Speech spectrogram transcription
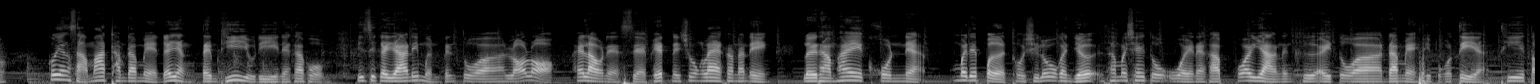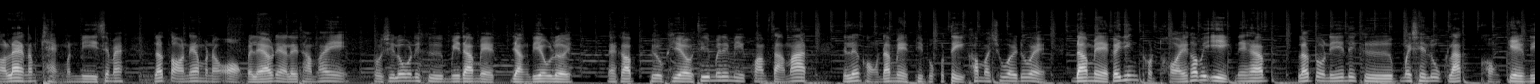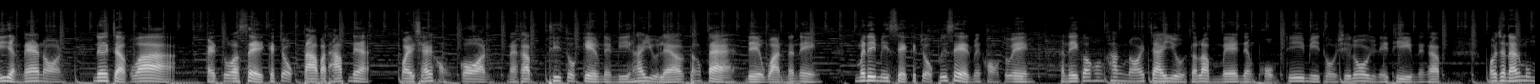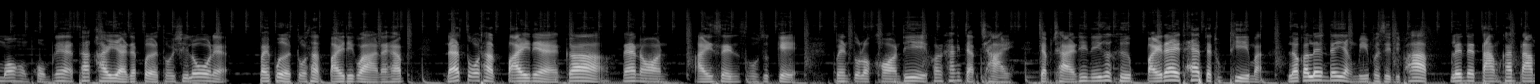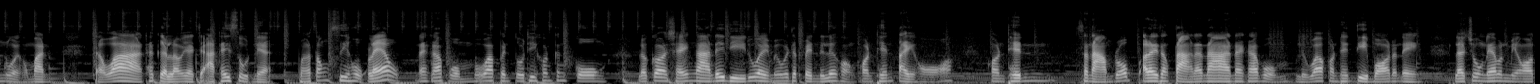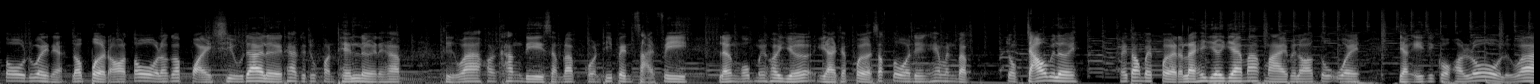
ก็ยังสามารถทำดาเมจได้อย่างเต็มที่อยู่ดีนะครับผมฮิสึกายะนี่เหมือนเป็นตัวล้อหลอกให้เราเนี่ยเสียเพชรในช่วงแรกเท่านั้นเอง เลยทำให้คนเนี่ยไม่ได้เปิดโทชิโร่กันเยอะ ถ้าไม่ใช่ตัวอวยนะครับ เพราะว่าอย่างหนึ่งคือไอตัวดาเมจผิดปกติอะที่ตอนแรกน้ำแข็งมันมีใช่ไหมแล้วตอนเนี้ยมันเอาออกไปแล้วเนี่ยเลยทำให้โทชิโร่นี่คือมีดาเมจอย่างเดียวเลยนะครับเพียวๆที่ไม่ได้มีความสามารถในเรื่องของดาเมจผิดปกติเข้ามาช่วยด้วยดาเมจก็ยิ่งถดถอยเข้าไปอีกนะครับแล้วตัวนี้นี่คือไม่ใช่ลูกรักของเกมนี้อย่างแน่นอน เนื่องจากว่าไอตัวเศษกระจกตาประทับเนี่ย ไปใช้ของกรนะครับที่ตัวเกมเนี่ยมีให้อยู่แล้วตั้งแต่ day 1นั่นเอง ไม่ได้มีเศษกระจกพิเศษเป็นของตัวเอง อันนี้ก็ค่อนข้างน้อยใจอยู่สำหรับเมนอย่างผมที่มีโทชิโร่อยู่ในทีมนะครับเพราะฉะนั้นมุมมองของผมเนี่ยถ้าใครอยากจะเปิดโทชิโร่เนี่ยไปเปิดตัวถัดไปดีกว่านะครับและตัวถัดไปเนี่ยก็แน่นอนไอเซนโซซุเกะ เป็นตัวละครที่ค่อนข้างจับฉาย จับฉายที่นี้ก็คือไปได้แทบจะทุกทีมอะ่ะแล้วก็เล่นได้อย่างมีประสิทธิภาพ เล่นได้ตามขั้นตามหน่วยของมัน แต่ว่าถ้าเกิดเราอยากจะอัดให้สุดเนี่ยมันก็ต้อง C6 แล้วนะครับผมเพราะว่าเป็นตัวที่ค่อนข้างโกง แล้วก็ใช้งานได้ดีด้วย ไม่ว่าจะเป็นในเรื่องของคอนเทนต์ไต่หอคอนเทนต์สนามรบอะไรต่างๆ นานานะครับผม หรือว่าคอนเทนต์ตีบอสนั่นเอง และช่วงนี้มันมีออโต้ด้วยเนี่ย เราเปิดออโต้แล้วก็ปล่อยชิลได้เลยแทบจะทุกคอนเทนต์เลยนะครับ ถือว่าค่อนข้างดีสำหรับคนที่เป็นสายฟรี แล้วงบไม่ค่อยเยอะ อยากจะเปิดสักตัวหนึ่งให้มันแบบจบเจ้าไปเลย ไม่ต้องไปเปิดอะไรให้เยอะแยะมากมายไปรอตัวอวย อย่างอิจิโกะฮอลโลหรือว่า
